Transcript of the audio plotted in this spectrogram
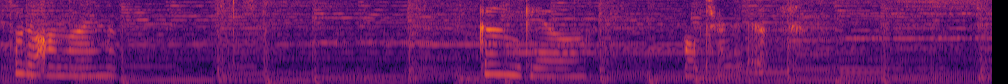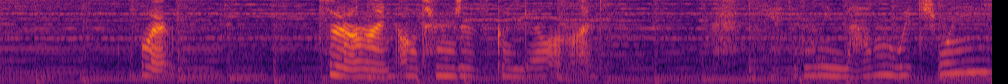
sort of online gun gale alternative. Or sort of online alternative gun gale online. I guess it doesn't really matter which way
